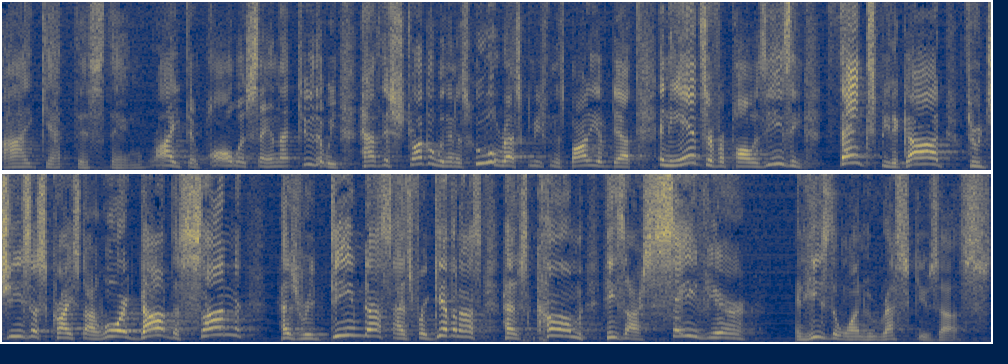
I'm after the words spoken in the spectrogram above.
I get this thing right? And Paul was saying that too, that we have this struggle within us. Who will rescue me from this body of death? And the answer for Paul is easy. Thanks be to God through Jesus Christ our Lord. God the Son has redeemed us, has forgiven us, has come. He's our Savior. And He's the one who rescues us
